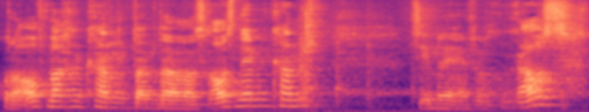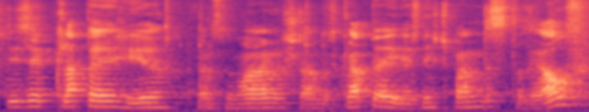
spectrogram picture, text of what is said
oder aufmachen kann und dann da was rausnehmen kann ziehen wir die einfach raus, diese Klappe hier, ganz normal Standardklappe, hier ist nichts Spannendes drauf.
